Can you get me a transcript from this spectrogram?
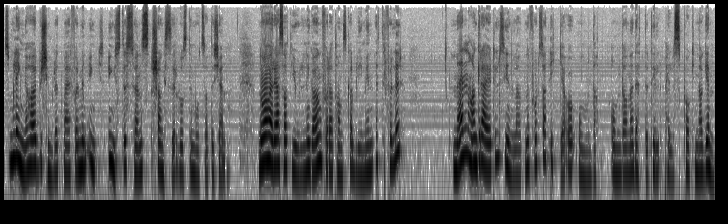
som lenge har bekymret meg for min yngste sønns sjanser hos det motsatte kjønn. Nå har jeg satt hjulene i gang for at han skal bli min etterfølger. Men han greier tilsynelatende fortsatt ikke å omdanne dette til pels på knaggen.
